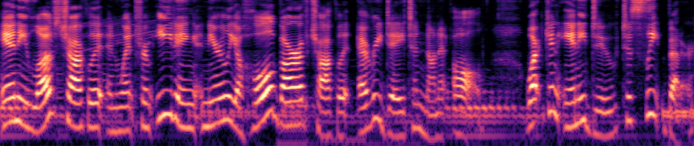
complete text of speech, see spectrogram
Annie loves chocolate and went from eating nearly a whole bar of chocolate every day to none at all. What can Annie do to sleep better?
